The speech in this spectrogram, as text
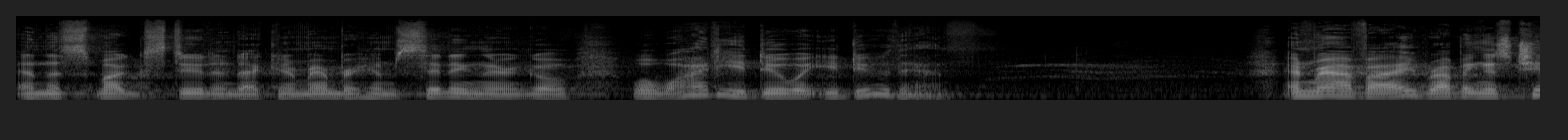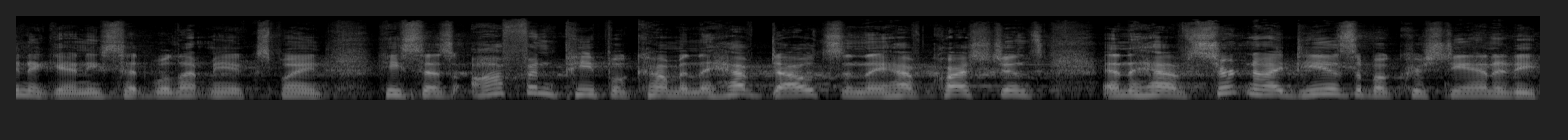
And the smug student, I can remember him sitting there and go, Well, why do you do what you do then? And Ravi, rubbing his chin again, he said, Well, let me explain. He says, Often people come and they have doubts and they have questions and they have certain ideas about Christianity.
